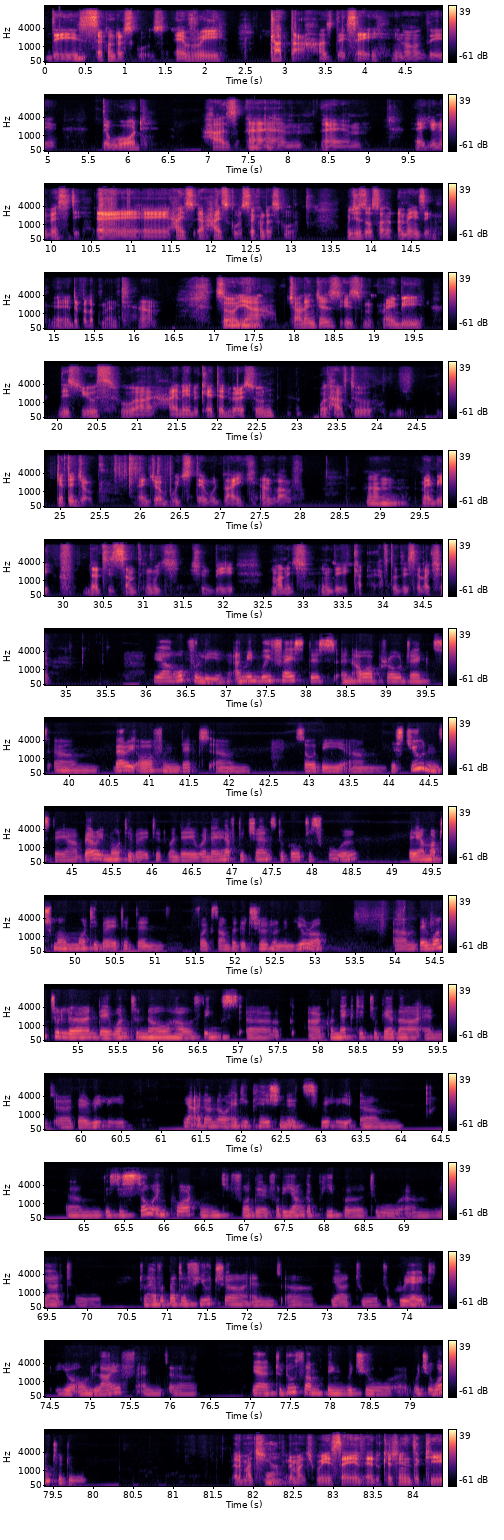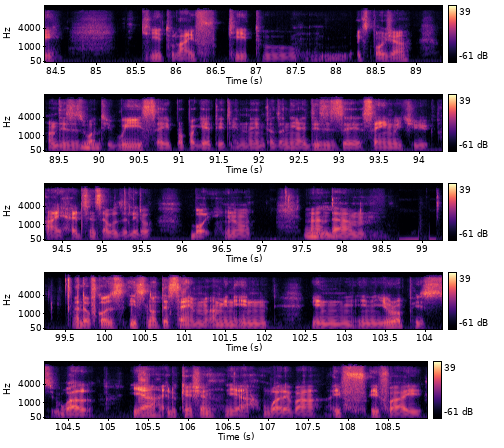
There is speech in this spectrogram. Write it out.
the mm-hmm. secondary schools, every kata, as they say, you know, the the ward has um, um, a university, a, a, a, high, a high school, secondary school which is also an amazing uh, development. Um, so mm-hmm. yeah, challenges is maybe these youth who are highly educated very soon will have to get a job, a job which they would like and love, mm-hmm. and maybe that is something which should be managed in the after this election. Yeah, hopefully. I mean, we face this in our projects um, very often that um, so the um, the students they are very motivated when they when they have the chance to go to school. They are much more motivated than, for example, the children in Europe. Um, they want to learn. They want to know how things uh, are connected together, and uh, they really, yeah, I don't know. Education. It's really. Um, um, this is so important for the for the younger people to um, yeah to to have a better future and uh, yeah to to create your own life and uh, yeah to do something which you which you want to do very much yeah. very much we say education is the key key to life key to exposure and this is mm. what we say propagate it in, in tanzania this is a saying which you, i had since i was a little boy you know mm. and um, and of course it's not the same i mean in in in europe is well yeah education yeah whatever if if i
